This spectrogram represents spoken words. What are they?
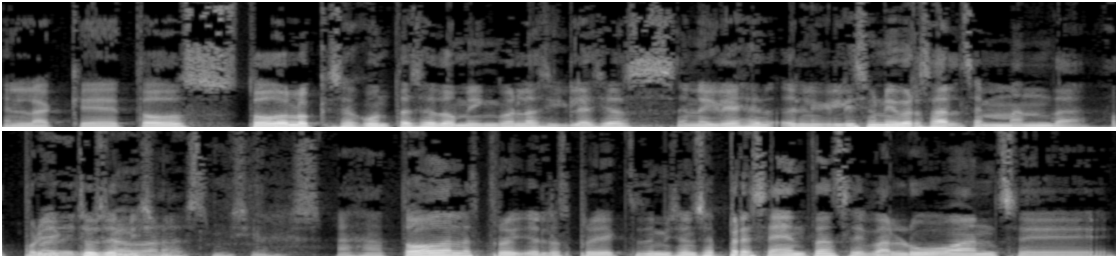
en la que todos todo lo que se junta ese domingo en las iglesias en la iglesia en la iglesia universal se manda a proyectos de misión las misiones. Ajá, todos los, proye- los proyectos de misión se presentan, se evalúan, se,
